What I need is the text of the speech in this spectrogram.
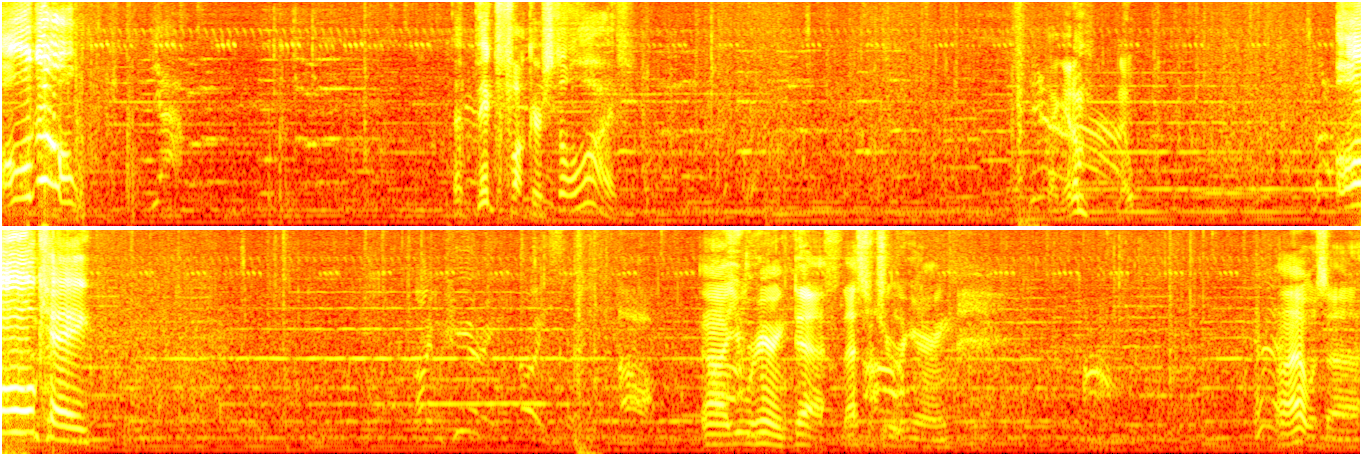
Oh no! That big fucker's still alive. Did I get him? Nope. Okay. Uh, you were hearing death. That's what you were hearing. Oh, that was, uh...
